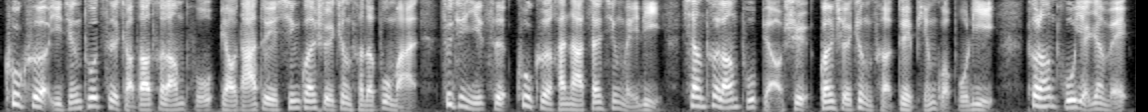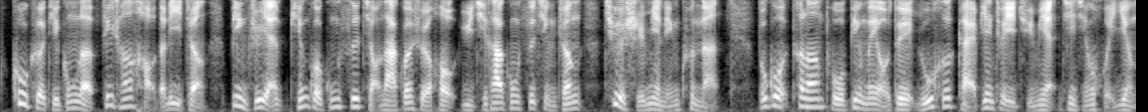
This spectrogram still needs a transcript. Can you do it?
库克已经多次找到特朗普，表达对新关税政策的不满。最近一次，库克还拿三星为例，向特朗普表示关税政策对苹果不利。特朗普也认为库克提供了非常好的例证，并直言苹果公司缴纳关税后与其他公司竞争。确实面临困难，不过特朗普并没有对如何改变这一局面进行回应。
